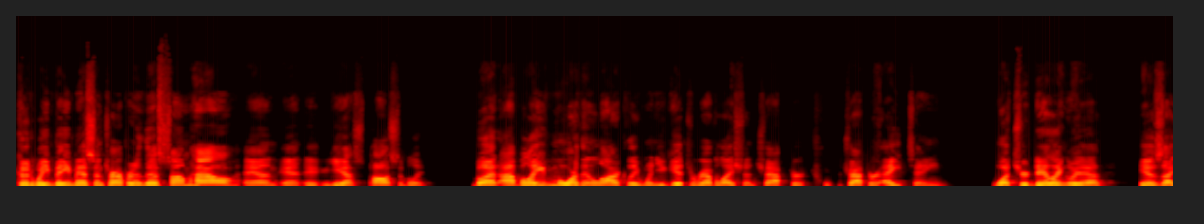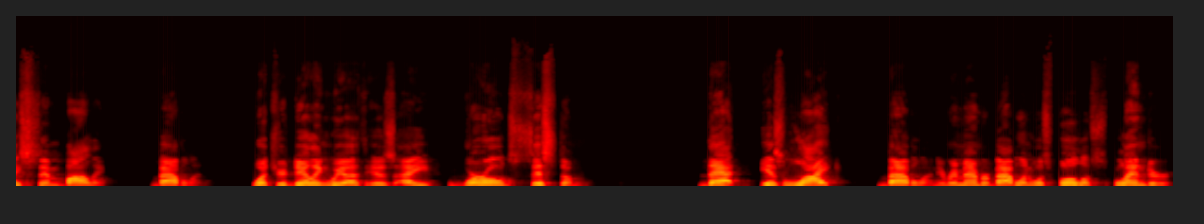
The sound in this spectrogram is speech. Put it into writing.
could we be misinterpreting this somehow? And, and it, yes, possibly. But I believe more than likely when you get to Revelation chapter, chapter 18, what you're dealing with is a symbolic Babylon. What you're dealing with is a world system that is like Babylon. And remember, Babylon was full of splendor.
